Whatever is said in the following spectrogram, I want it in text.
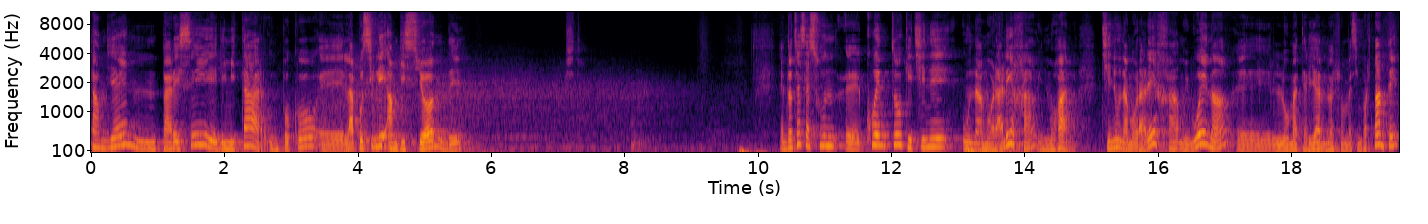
también parece limitar un poco eh, la posible ambición de Entonces es un eh, cuento que tiene una moraleja, inmoral, tiene una moraleja muy buena, eh, lo material no es lo más importante,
